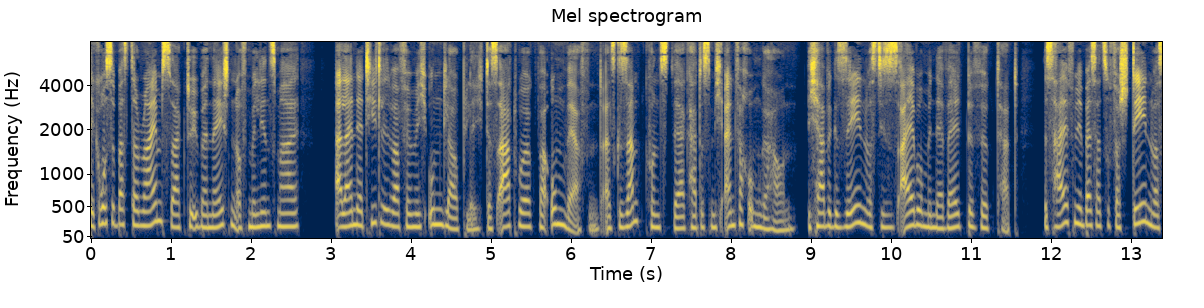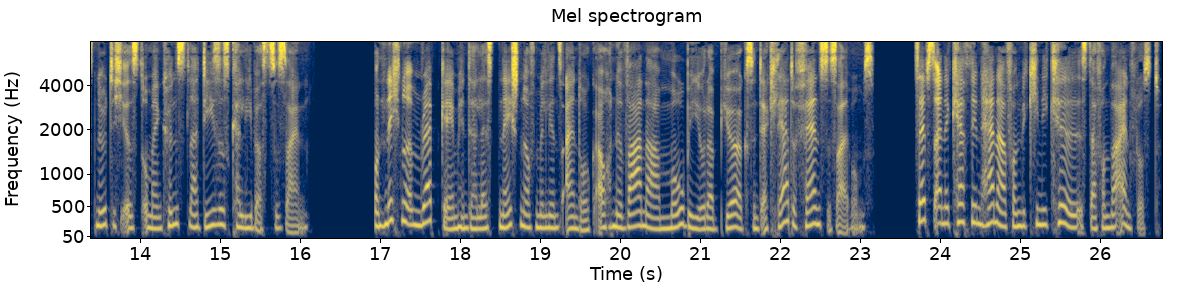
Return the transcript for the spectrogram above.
Der große Buster Rhymes sagte über Nation of Millions mal, allein der Titel war für mich unglaublich, das Artwork war umwerfend, als Gesamtkunstwerk hat es mich einfach umgehauen. Ich habe gesehen, was dieses Album in der Welt bewirkt hat. Es half mir besser zu verstehen, was nötig ist, um ein Künstler dieses Kalibers zu sein. Und nicht nur im Rap-Game hinterlässt Nation of Millions Eindruck, auch Nirvana, Moby oder Björk sind erklärte Fans des Albums. Selbst eine Kathleen Hanna von Bikini Kill ist davon beeinflusst.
